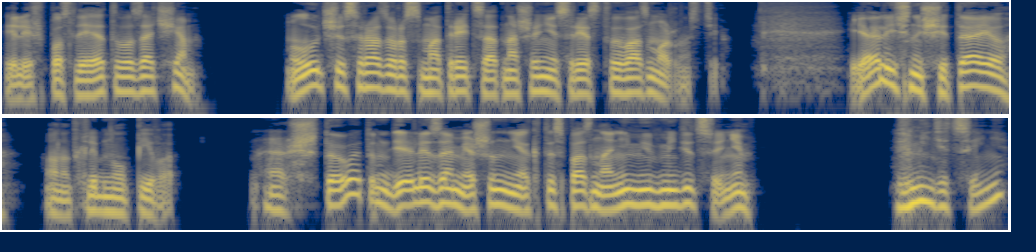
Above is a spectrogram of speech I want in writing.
и лишь после этого зачем. Лучше сразу рассмотреть соотношение средств и возможностей. Я лично считаю, он отхлебнул пиво, что в этом деле замешан некто с познаниями в медицине. В медицине?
